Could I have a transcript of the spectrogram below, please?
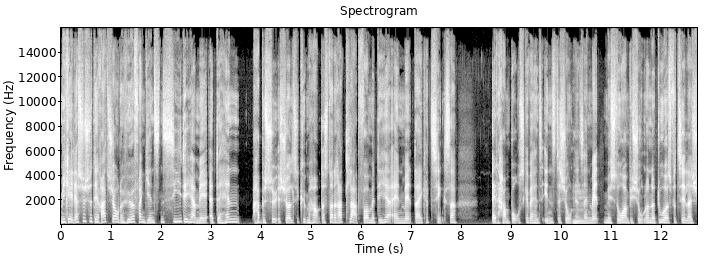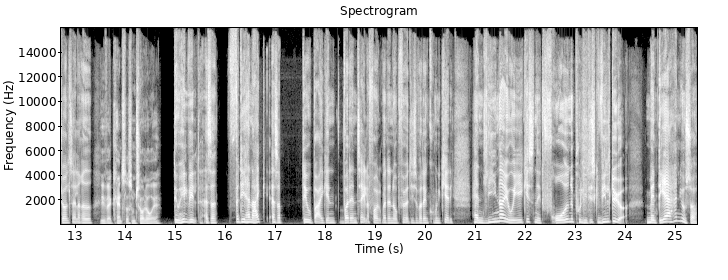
Michael, jeg synes jo, det er ret sjovt at høre Frank Jensen sige det her med, at da han har besøg af Scholz i København, der står det ret klart for ham, at det her er en mand, der ikke har tænkt sig at Hamburg skal være hans endestation. Mm. Altså en mand med store ambitioner, når du også fortæller, at Scholz allerede... Vi vil være kansler som 12-årig. Det er jo helt vildt, altså, fordi han har ikke... Altså, det er jo bare igen, hvordan taler folk, hvordan opfører de sig, hvordan kommunikerer de. Han ligner jo ikke sådan et frodende politisk vilddyr, men det er han jo så.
